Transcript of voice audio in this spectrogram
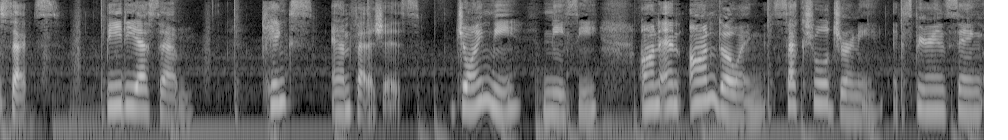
sex, BDSM, kinks, and fetishes. Join me, Nisi, on an ongoing sexual journey experiencing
